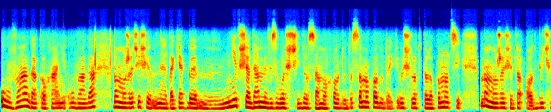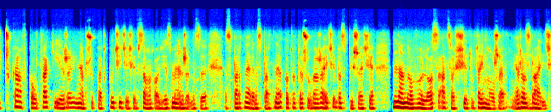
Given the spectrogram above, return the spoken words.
uwaga, kochani, uwaga, bo możecie się tak jakby nie wsiadamy w złości do samochodu, do samochodu, do jakiegoś środka lokomocji, bo może się to odbić czkawką, tak? I jeżeli na przykład kłócicie się w samochodzie z mężem, z, z partnerem, z partnerką, to też uważajcie, bo spiszecie na nowo los, a coś się tutaj może rozwalić.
